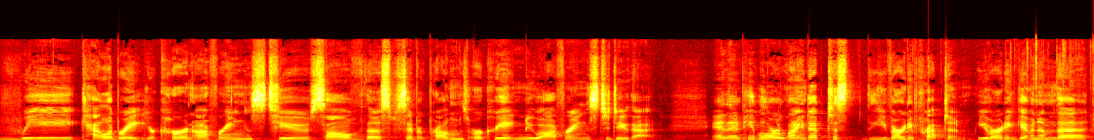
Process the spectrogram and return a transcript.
recalibrate your current offerings to solve those specific problems or create new offerings to do that. And then people are lined up to, you've already prepped them. You've already given them the,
